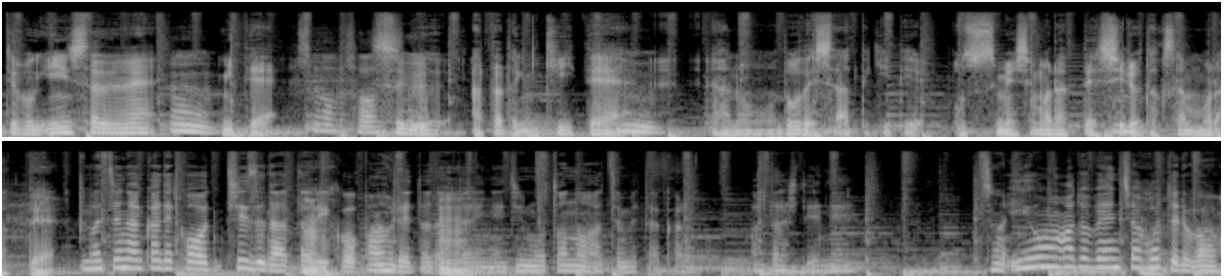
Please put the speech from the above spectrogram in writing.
で僕インスタでね、うん、見てすぐ会った時に聞いて、うん、あのどうでした？って聞いておすすめしてもらって資料たくさんもらって、うん、街中でこう地図だったりこうパンフレットだったりね、地元のを集めたから渡してねそのイオンアドベンチャーホテルは、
